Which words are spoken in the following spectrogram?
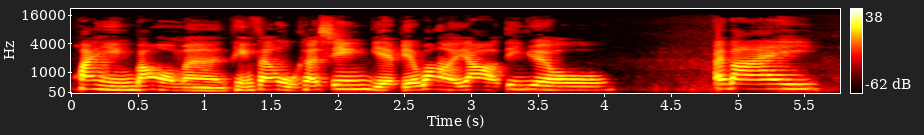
欢迎帮我们评分五颗星，也别忘了要订阅哦。拜拜。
